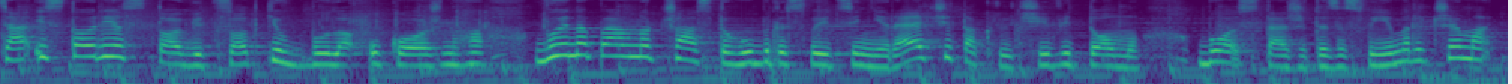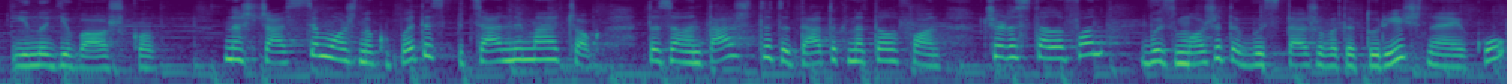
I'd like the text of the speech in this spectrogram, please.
Ця історія 100% була у кожного. Ви, напевно, часто губите свої цінні речі та ключі від дому, бо стежити за своїми речима іноді важко. На щастя, можна купити спеціальний маячок та завантажити додаток на телефон. Через телефон ви зможете вистежувати ту річ, на яку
